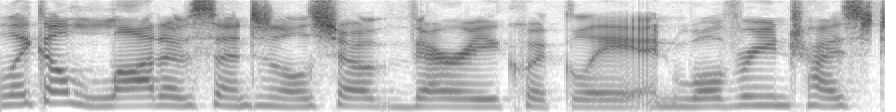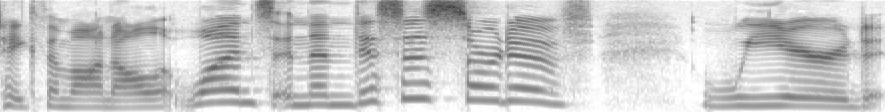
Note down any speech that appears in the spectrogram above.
Like a lot of Sentinels show up very quickly, and Wolverine tries to take them on all at once. And then this is sort of weird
